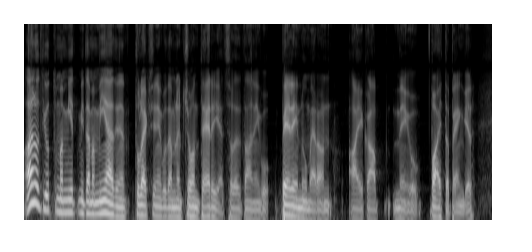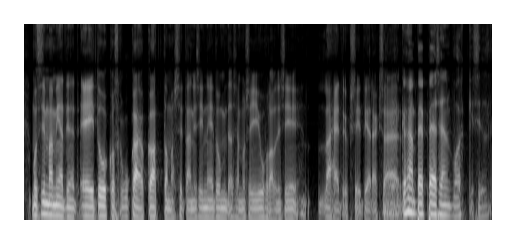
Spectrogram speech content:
Ainut juttu, mä mitä mä mietin, että tuleeko siinä niinku tämmönen John Terry, että se otetaan niinku pelinumeron aikaa niinku vaihtopenkillä. Mutta siinä mä mietin, että ei tuu, koska kukaan ei ole katsomassa sitä, niin siinä ei tule mitään semmoisia juhlallisia lähetyksiä, tiedäksä. Eiköhän Pepe sen voikin silti.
